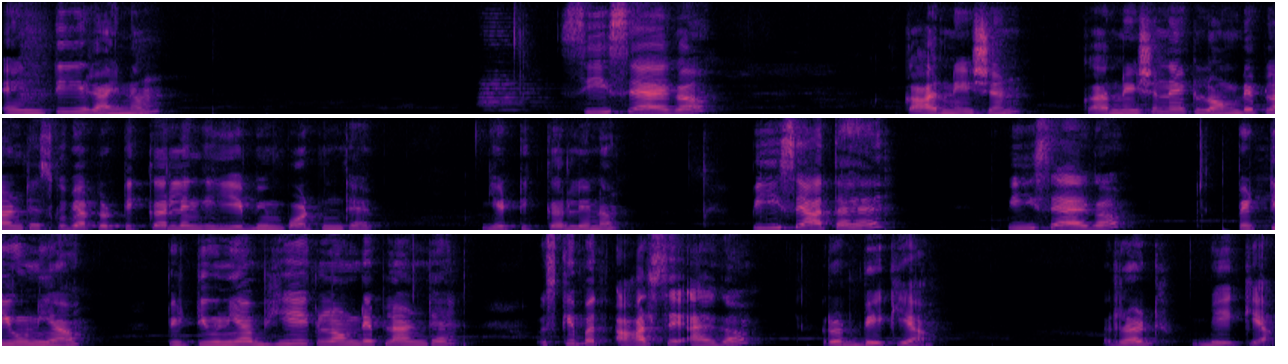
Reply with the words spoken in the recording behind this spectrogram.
एंटी राइनम सी से आएगा कार्नेशन कार्नेशन एक लॉन्ग डे प्लांट है, इसको भी आप लोग टिक कर लेंगे, ये भी इंपॉर्टेंट है। ये टिक कर लेना। पी से आता है पी से आएगा पिट्यूनिया पिट्यूनिया भी एक लॉन्ग डे प्लांट है। उसके बाद आर से आएगा रड बेकिया। रड बेकिया।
